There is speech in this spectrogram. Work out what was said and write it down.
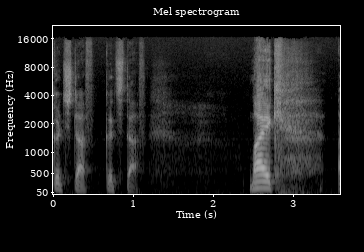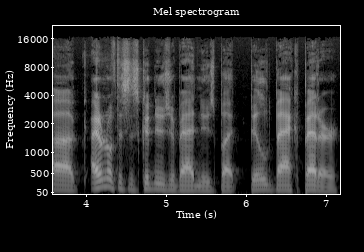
Good stuff good stuff. Mike uh, i don't know if this is good news or bad news but build back better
